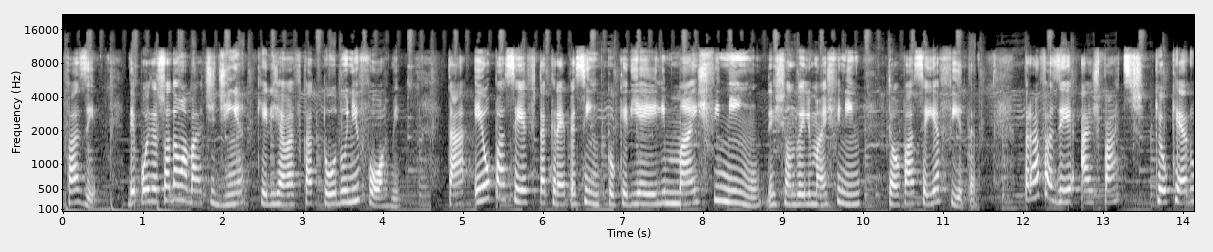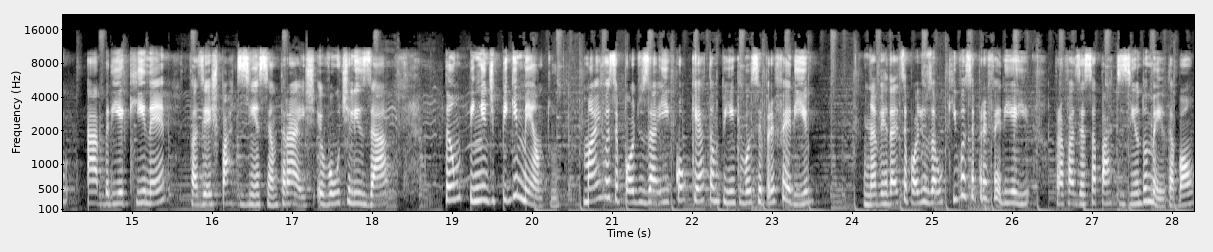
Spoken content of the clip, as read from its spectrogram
fazer. Depois é só dar uma batidinha que ele já vai ficar todo uniforme, tá? Eu passei a fita crepe assim porque eu queria ele mais fininho, deixando ele mais fininho. Então eu passei a fita. Para fazer as partes que eu quero abrir aqui, né? Fazer as partezinhas centrais, eu vou utilizar tampinha de pigmento. Mas você pode usar aí qualquer tampinha que você preferir. Na verdade, você pode usar o que você preferir aí para fazer essa partezinha do meio, tá bom?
